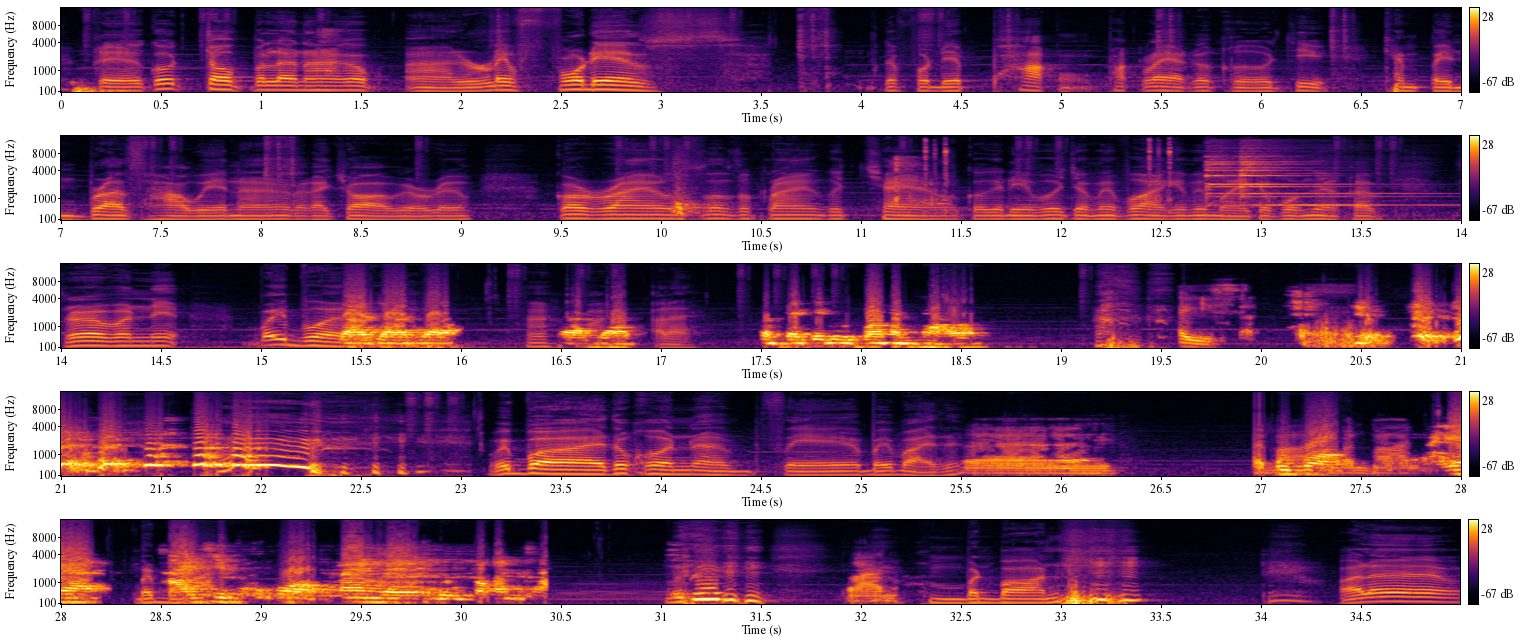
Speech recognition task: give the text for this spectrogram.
โอเคก็จบไปแล้วนะครับอ่า Left 4 Days Left 4 Days ภาคภาคแรกก็คือที่แคมเปญ Brass Harvest นะถ้าใครชอบอย่าลืมก็ไลค์ซับสไครต์ก็แชร์ก็กระดิ่งเพื่อจะไม่พลาดกันใหม่ๆกับผมเนี่ยครับสำหรับวันนี้บ๊ายบายยาวยาวยาวฮะครับครับอะไรสนใจจะดูพร้อมกันเช้าอะ ไอ้สัตว์บ๊ายบายทุกคนอะเซบ๊ายบายสิเออกูบอกบานบานไอ้อะท้ายคลิปกูบอกแม่งเลยดูพร้อมกันเช้าบาน บอลบอลมาแล้ว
